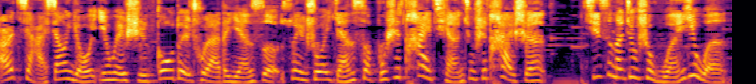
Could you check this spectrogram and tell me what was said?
而假香油因为是勾兑出来的颜色，所以说颜色不是太浅就是太深。其次呢就是闻一闻。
